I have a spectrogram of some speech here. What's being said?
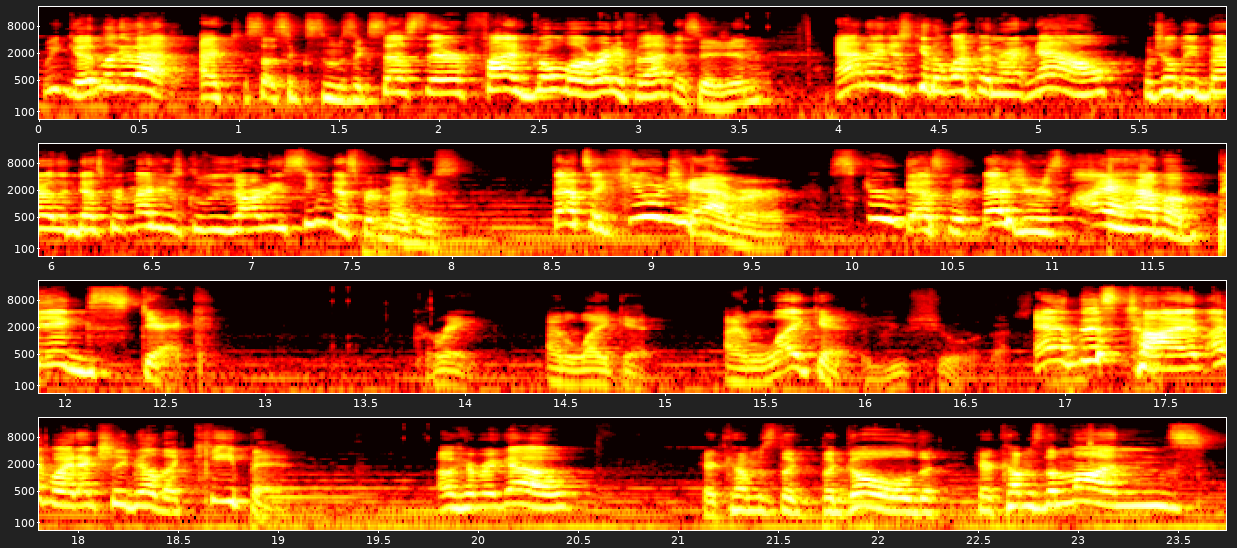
We good. Look at that. Some success there. Five gold already for that decision. And I just get a weapon right now, which will be better than Desperate Measures because we've already seen Desperate Measures. That's a huge hammer. Screw Desperate Measures. I have a big stick. Great. I like it. I like it. Are you sure that's And this time, I might actually be able to keep it. Oh, here we go. Here comes the, the gold. Here comes the muns.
